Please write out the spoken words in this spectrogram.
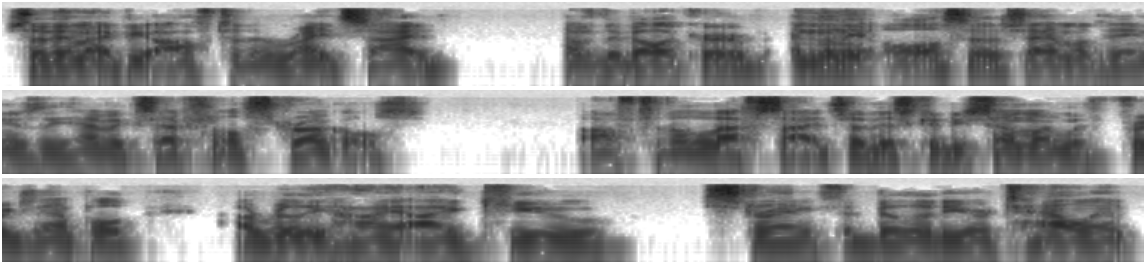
so they might be off to the right side of the bell curve, and then they also simultaneously have exceptional struggles off to the left side. So this could be someone with, for example, a really high IQ, strength, ability, or talent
